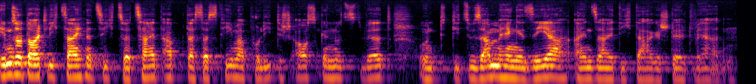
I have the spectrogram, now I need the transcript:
Ebenso deutlich zeichnet sich zurzeit ab, dass das Thema politisch ausgenutzt wird und die Zusammenhänge sehr einseitig dargestellt werden.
